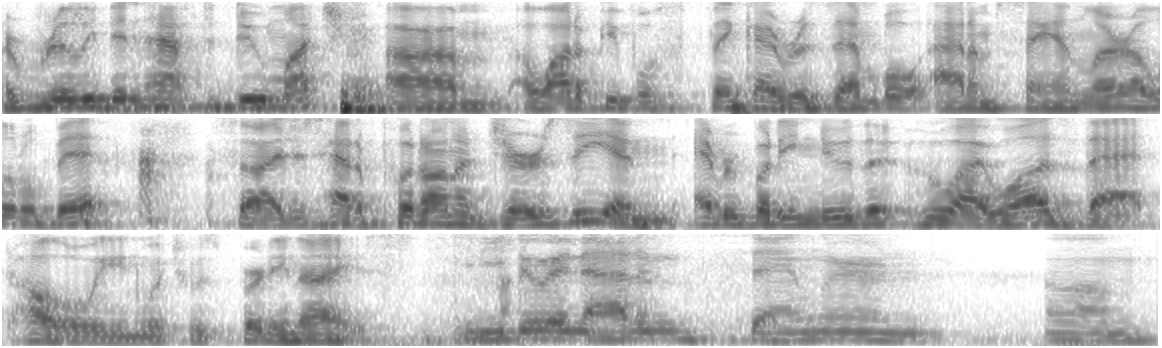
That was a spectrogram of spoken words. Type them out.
I really didn't have to do much. Um, a lot of people think I resemble Adam Sandler a little bit, so I just had to put on a jersey, and everybody knew that who I was that Halloween, which was pretty nice. Can you do an Adam Sandler and um,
